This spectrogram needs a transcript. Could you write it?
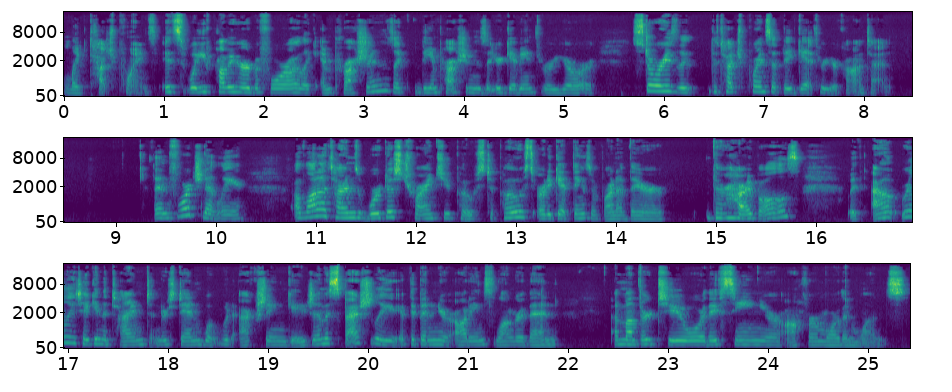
like touch points. It's what you've probably heard before, like impressions, like the impressions that you're giving through your stories, the, the touch points that they get through your content. Unfortunately, a lot of times we're just trying to post to post or to get things in front of their their eyeballs without really taking the time to understand what would actually engage them, especially if they've been in your audience longer than a month or two or they've seen your offer more than once.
